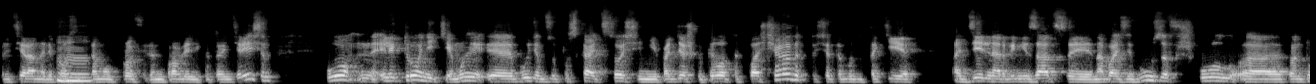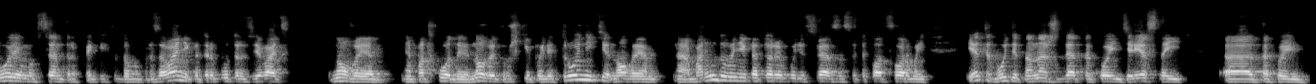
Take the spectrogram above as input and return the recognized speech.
прийти рано или поздно mm-hmm. к тому профилю направления, который интересен. По электронике мы э, будем запускать с осени поддержку пилотных площадок, то есть это будут такие отдельные организации на базе вузов, школ, э, конториумов, центров каких-то дом образования, которые будут развивать новые подходы, новые кружки по электронике, новое оборудование, которое будет связано с этой платформой. И это будет, на наш взгляд, такой интересный, такой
